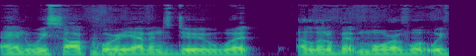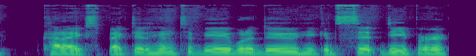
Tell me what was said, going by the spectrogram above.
and we saw Corey mm-hmm. Evans do what a little bit more of what we've kind of expected him to be able to do. He could sit deeper.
